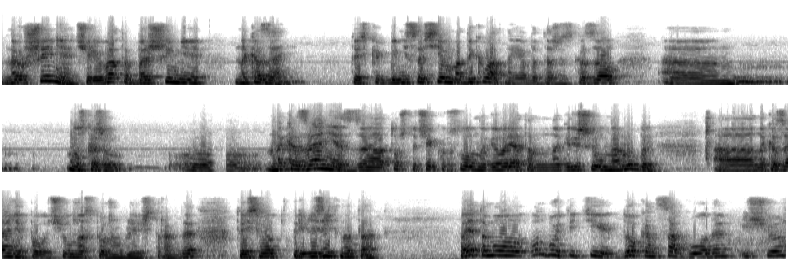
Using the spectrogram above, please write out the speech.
нарушение чревато большими наказаниями. То есть, как бы не совсем адекватно, я бы даже сказал, э, ну, скажем, наказание за то, что человек, условно говоря, там нагрешил на рубль, а наказание получил на 100 рублей штраф. Да? То есть вот приблизительно так. Поэтому он будет идти до конца года еще.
